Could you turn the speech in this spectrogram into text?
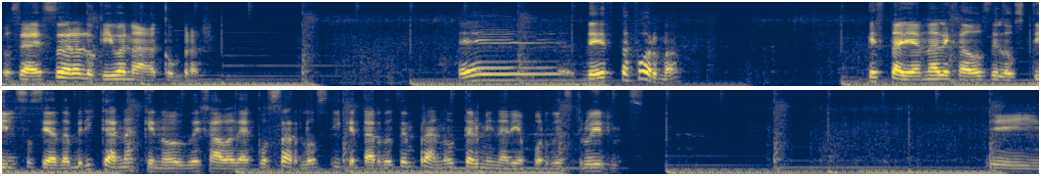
O sea, eso era lo que iban a comprar. Eh, de esta forma, estarían alejados de la hostil sociedad americana que no dejaba de acosarlos y que tarde o temprano terminaría por destruirlos. Y...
